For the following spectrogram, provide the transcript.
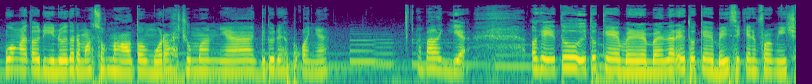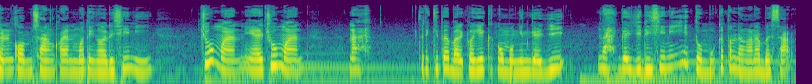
Gue nggak tahu di Indo termasuk mahal atau murah cuman ya gitu deh pokoknya. Apalagi ya? Oke itu itu kayak benar-benar itu kayak basic information kalau misalnya kalian mau tinggal di sini. Cuman ya cuman. Nah tadi kita balik lagi ke ngomongin gaji. Nah gaji di sini itu mungkin tendangannya besar.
